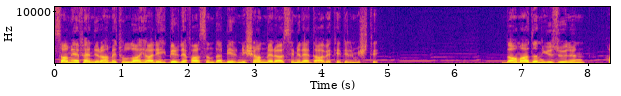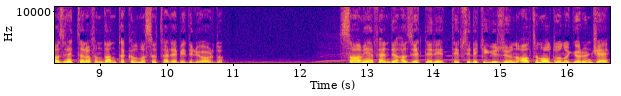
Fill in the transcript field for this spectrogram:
Sami Efendi rahmetullahi aleyh bir defasında bir nişan merasimine davet edilmişti. Damadın yüzüğünün Hazret tarafından takılması talep ediliyordu. Sami Efendi Hazretleri tepsideki yüzüğün altın olduğunu görünce,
